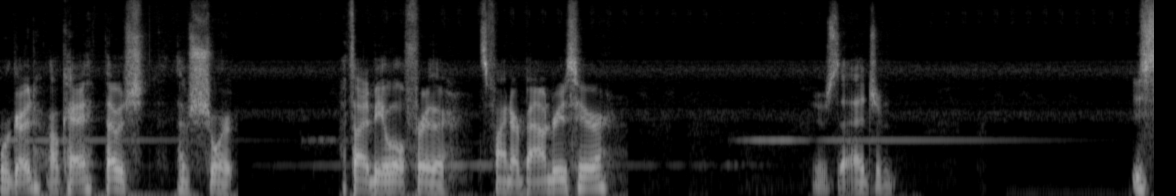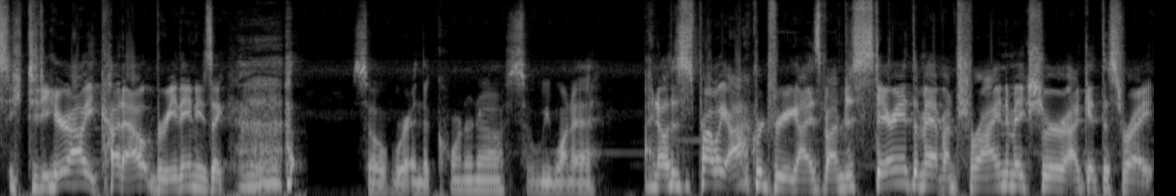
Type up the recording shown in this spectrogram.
we're good. Okay, that was that was short. I thought it'd be a little further. Let's find our boundaries here. There's the edge of. Did you hear how he cut out breathing? He's like. so we're in the corner now. So we want to I know this is probably awkward for you guys, but I'm just staring at the map. I'm trying to make sure I get this right.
